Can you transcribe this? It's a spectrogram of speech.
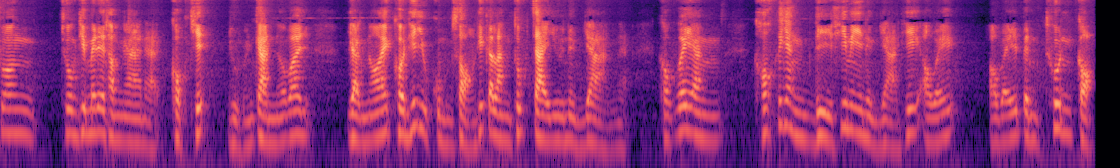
ช่วงช่วงที่ไม่ได้ทำงานอะขบคิดอยู่เหมือนกันนะว่าอย่างน้อยคนที่อยู่กลุ่มสองที่กำลังทุกข์ใจอยู่หนึ่งอย่างเนี่ยเขาก็ยังเขาก็ยังดีที่มีหนึ่งอย่างที่เอาไว้เอาไว้เป็นทุนเกาะ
